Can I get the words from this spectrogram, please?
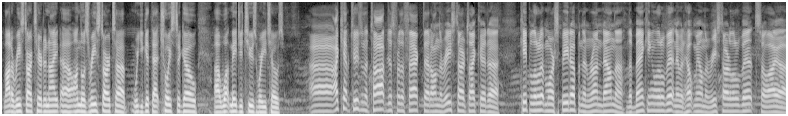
A lot of restarts here tonight. Uh, on those restarts, uh, where you get that choice to go, uh, what made you choose where you chose? Uh, I kept choosing the top just for the fact that on the restarts I could uh, keep a little bit more speed up and then run down the, the banking a little bit, and it would help me on the restart a little bit. So I uh,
